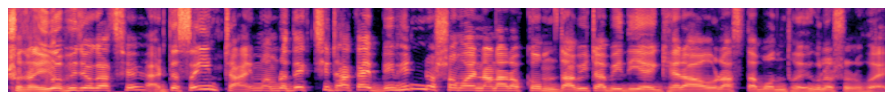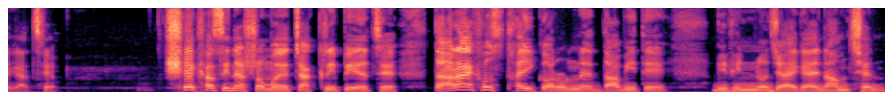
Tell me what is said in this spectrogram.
সুতরাং এই অভিযোগ আছে। অ্যাট দ্য সেম টাইম আমরা দেখছি ঢাকায় বিভিন্ন সময় নানা রকম দাবি টাবি দিয়ে ঘেরাও, রাস্তা বন্ধ, এগুলো শুরু হয়ে গেছে। শেখ হাসিনার সময়ে চাকরি পেয়েছে, তারা এখন স্থায়ীকরণের দাবিতে বিভিন্ন জায়গায় নামছেন।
